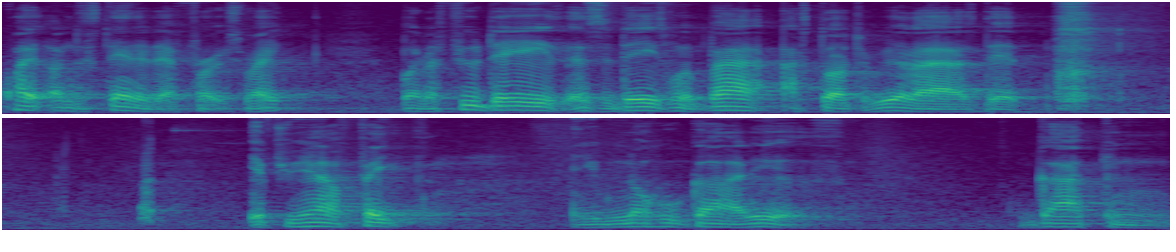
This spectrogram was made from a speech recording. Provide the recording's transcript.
quite understand it at first, right? But a few days, as the days went by, I started to realize that if you have faith and you know who God is, God can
